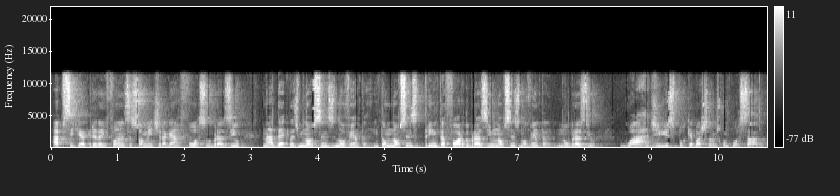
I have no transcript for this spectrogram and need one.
A psiquiatria da infância somente irá ganhar força no Brasil na década de 1990. Então, 1930 fora do Brasil, 1990 no Brasil. Guarde isso porque é bastante concursado.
